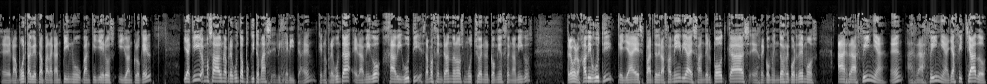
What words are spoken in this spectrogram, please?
Eh, la puerta abierta para Cantinu, Banquilleros y Joan Cloquel. Y aquí vamos a una pregunta un poquito más ligerita, ¿eh? que nos pregunta el amigo Javi Guti. Estamos centrándonos mucho en el comienzo en amigos. Pero bueno, Javi Guti, que ya es parte de la familia, es fan del podcast, eh, recomendó, recordemos, a Rafiña, ¿eh? a Rafiña, ya fichado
